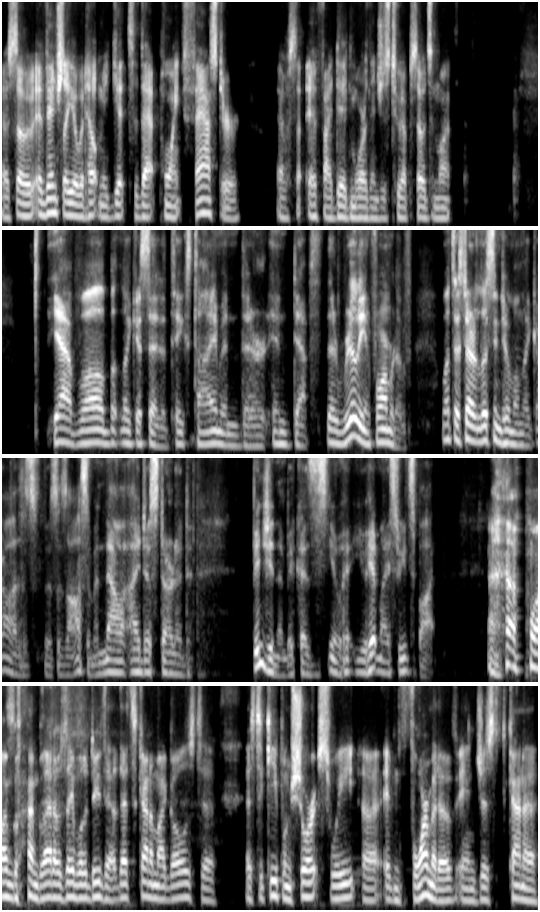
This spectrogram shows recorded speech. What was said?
Uh, so eventually it would help me get to that point faster if, I did more than just two episodes a month. Yeah, well, but like I said, it takes time and they're in depth. They're really informative. Once I started listening to them, I'm like, oh, this this is awesome. And now I just started binging them because you know you hit my sweet spot. well, I'm I'm glad I was able to do that. That's kind of my goal is to is to keep them short, sweet, uh, informative, and just kind of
